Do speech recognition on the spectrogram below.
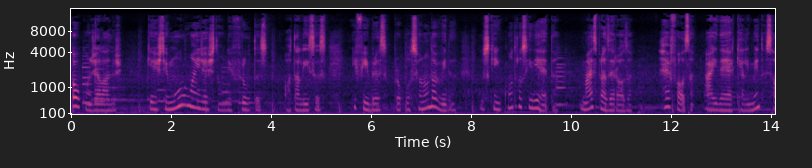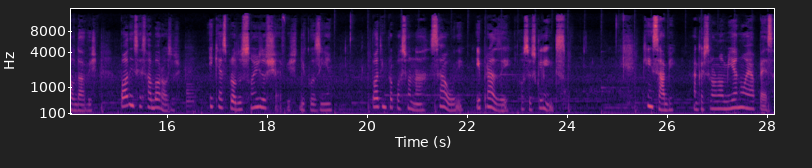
ou congelados, que estimulam a ingestão de frutas, hortaliças e fibras, proporcionando a vida dos que encontram-se dieta mais prazerosa, reforça a ideia que alimentos saudáveis podem ser saborosos e que as produções dos chefes de cozinha podem proporcionar saúde e prazer aos seus clientes. Quem sabe a gastronomia não é a peça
